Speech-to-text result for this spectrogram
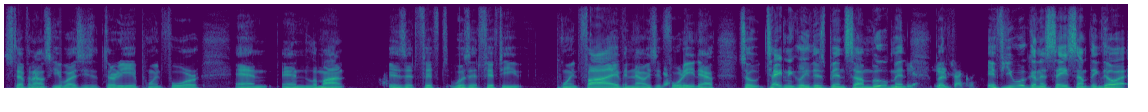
Stefanowski was. He's at 38.4, and and Lamont is at 50. Was at 50 0.5 and now he's at yeah. 48 now. So technically there's been some movement. Yeah, but exactly. if you were going to say something though, I,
